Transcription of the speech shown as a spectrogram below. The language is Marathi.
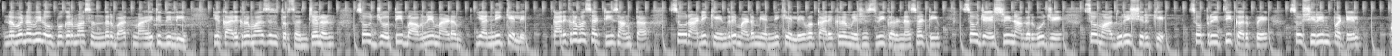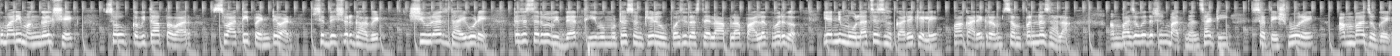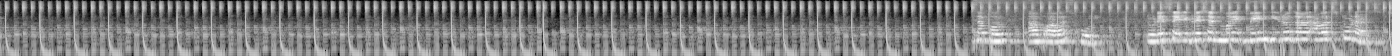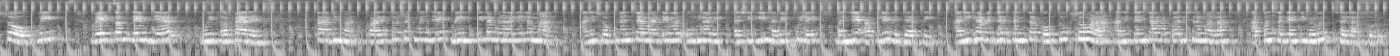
नवनवीन उपक्रमासंदर्भात माहिती दिली. या कार्यक्रमाचे सूत्रसंचालन सौ ज्योती बावने मॅडम यांनी केले. कार्यक्रमासाठी सांगता सौ राणी केंद्रे मॅडम यांनी केले व कार्यक्रम यशस्वी करण्यासाठी सौ जयश्री नागरगोजे सौ माधुरी शिर्के सौ प्रीती करपे सौ शिरीन पटेल कुमारी मंगल शेख सौ कविता पवार स्वाती पेंटेवाड सिद्धेश्वर घावीट शिवराज धायगुडे तसेच सर्व विद्यार्थी व मोठ्या संख्येने उपस्थित असलेला आपला पालकवर्ग यांनी मोलाचे सहकार्य केले हा कार्यक्रम संपन्न झाला. अंबाजोगाई दर्शन बातम्यांसाठी Satish More Ambajogai. School. Today's celebration main heroes are our students. So we welcome them there with a parents. अभिमान पारितोषिक म्हणजे मेहनतीला मिळालेला मान आणि स्वप्नांच्या वाटेवर उमलावीत अशी ही नवी फुले म्हणजे आपले विद्यार्थी आणि ह्या विद्यार्थ्यांचा कौतुक सोहळा आणि त्यांच्या हा परिश्रमाला आपण सगळ्यांनी मिळून सलाम करू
